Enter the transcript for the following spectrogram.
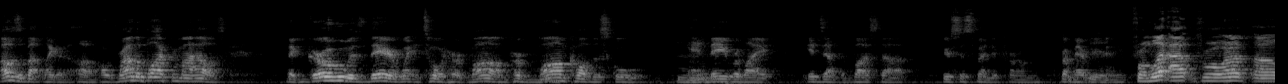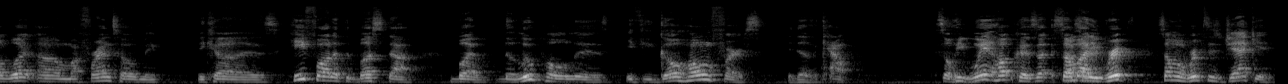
I was about like a, a, around the block from my house. The girl who was there went and told her mom. Her mom mm. called the school, and mm. they were like, "It's at the bus stop. You're suspended from from everything." From what I from what I, uh, what um, my friend told me, because he fought at the bus stop, but the loophole is if you go home first, it doesn't count. So he went home because somebody like- ripped someone ripped his jacket,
